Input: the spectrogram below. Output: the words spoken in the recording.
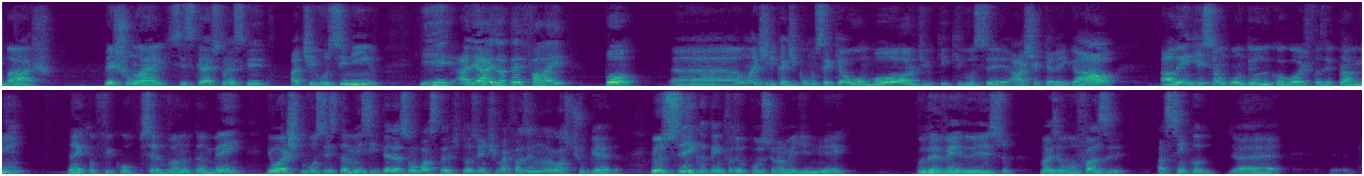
Embaixo, deixa um like, se inscreve se não é inscrito, ativa o sininho e, aliás, até fala aí, pô, uh, uma dica de como você quer o onboard, o que, que você acha que é legal. Além de ser um conteúdo que eu gosto de fazer para mim, né, que eu fico observando também, eu acho que vocês também se interessam bastante. Então a gente vai fazendo um negócio together. Eu sei que eu tenho que fazer o posicionamento de Ney, tô devendo isso, mas eu vou fazer. Assim que eu. É,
